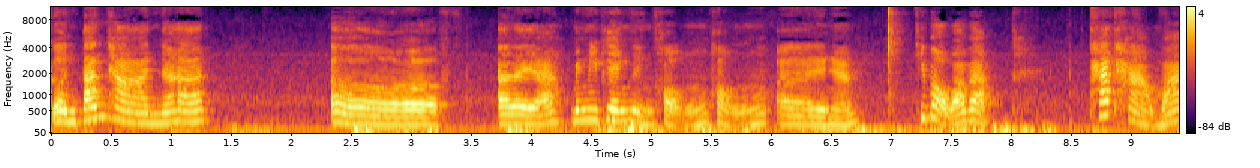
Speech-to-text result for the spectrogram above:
เกินต้านทานนะคะ เอ่อ อะไรนะมันมีเพลงหนึ่งของของอะไรนะ ที่บอกว่าแบบ ถ้าถามว่า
